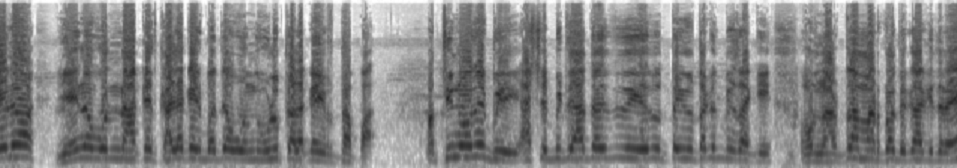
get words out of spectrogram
ಏನೋ ಏನೋ ಒಂದು ನಾಲ್ಕೈದು ಕಳ್ಳಕಾಯಿ ಬಂದ್ರೆ ಒಂದು ಉಳು ಕಳ್ಳಕಾಯಿ ಇರ್ತಪ್ಪ. ಅದು ತಿನ್ನೋದೇ ಬಿಡಿ. ಅಷ್ಟೇ ಬಿಟ್ಟು ಅದು ಇದು ತೆಗೆದು ಬೀಸಾಕಿ. ಅವ್ರನ್ನ ಅರ್ಥ ಮಾಡ್ಕೊಳ್ಬೇಕಾಗಿದ್ರೆ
